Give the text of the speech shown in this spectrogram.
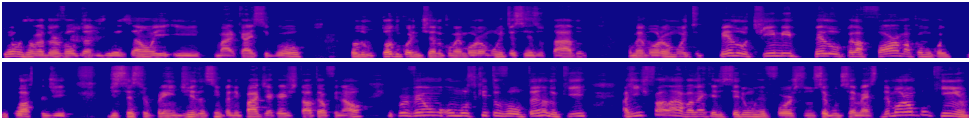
ter um jogador voltando de lesão e, e, marcar esse gol. Todo, todo corintiano comemorou muito esse resultado, comemorou muito pelo time, pelo, pela forma como o Corinthians gosta de, de ser surpreendido assim pelo empate e acreditar até o final, e por ver um, um, mosquito voltando que a gente falava né, que ele seria um reforço no segundo semestre. Demorou um pouquinho,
